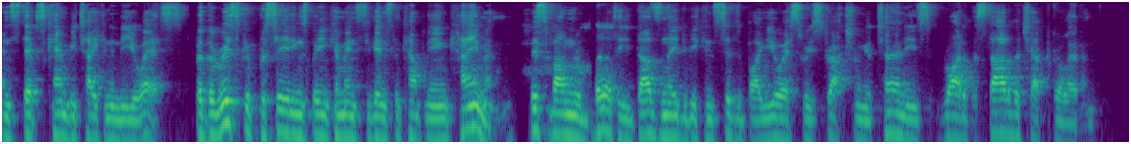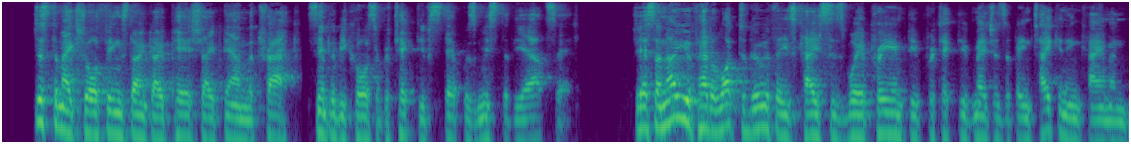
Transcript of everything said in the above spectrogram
and steps can be taken in the US. But the risk of proceedings being commenced against the company in Cayman, this vulnerability does need to be considered by US restructuring attorneys right at the start of the Chapter 11 just to make sure things don't go pear shaped down the track simply because a protective step was missed at the outset. Jess, I know you've had a lot to do with these cases where preemptive protective measures have been taken in Cayman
